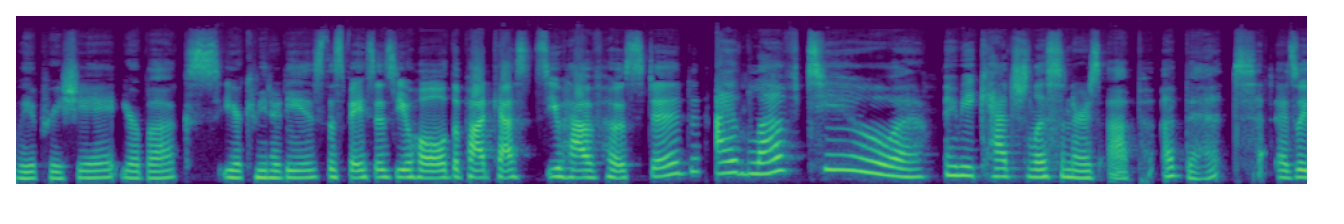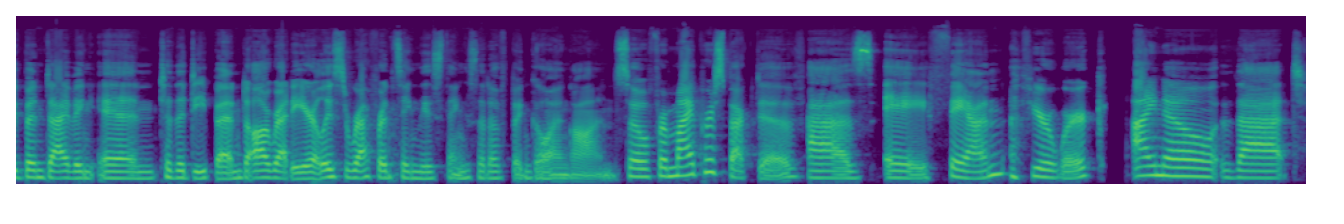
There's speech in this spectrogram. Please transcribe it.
we appreciate your books, your communities, the spaces you hold, the podcasts you have hosted. I'd love to maybe catch listeners up a bit as we've been diving into the deep end already, or at least referencing these things that have been going on. So, from my perspective as a fan of your work, I know that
